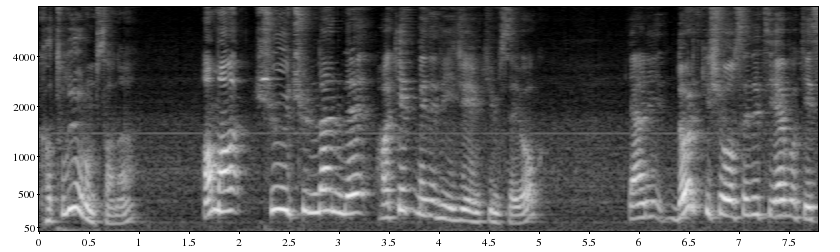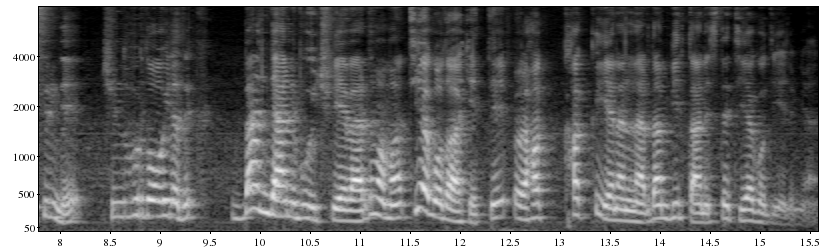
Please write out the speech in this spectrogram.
katılıyorum sana. Ama şu üçünden de hak etmedi diyeceğim kimse yok. Yani 4 kişi olsaydı Thiago kesindi. Şimdi burada oyladık. Ben de hani bu üçlüye verdim ama Thiago da hak etti. Böyle hak, hakkı yenenlerden bir tanesi de Thiago diyelim yani.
